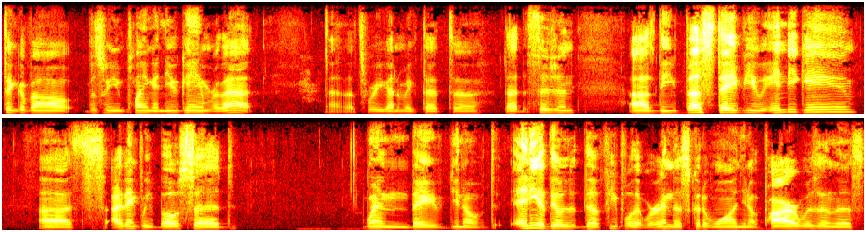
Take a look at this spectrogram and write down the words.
think about between playing a new game or that, uh, that's where you got to make that uh, that decision. Uh, the best debut indie game, uh, I think we both said when they, you know, any of the the people that were in this could have won. You know, Pyre was in this,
